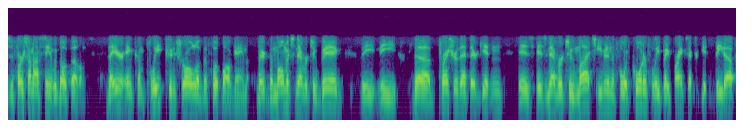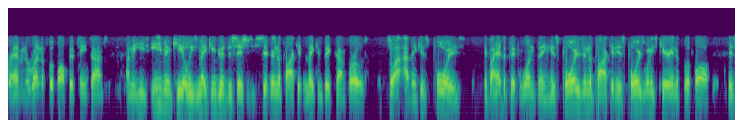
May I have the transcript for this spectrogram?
is the first time I've seen it with both of them they are in complete control of the football game. They're, the moment's never too big. The the the pressure that they're getting is is never too much. Even in the fourth quarter, Felipe Franks, after getting beat up or having to run the football 15 times, I mean he's even keel. He's making good decisions. He's sitting in the pocket and making big time throws. So I, I think his poise. If I had to pick one thing, his poise in the pocket, his poise when he's carrying the football, his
